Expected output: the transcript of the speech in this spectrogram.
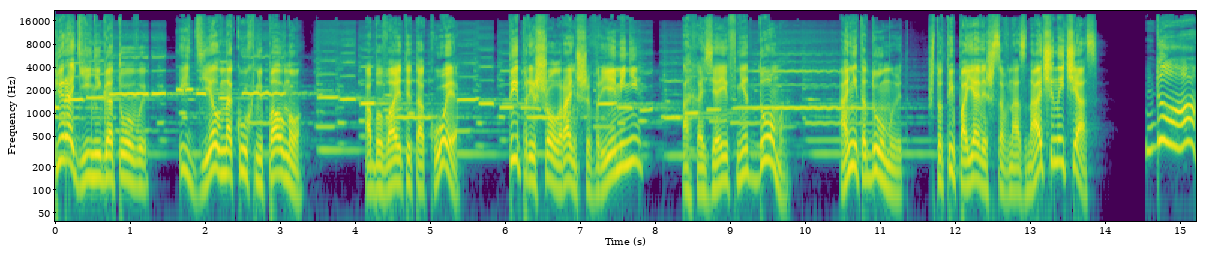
пироги не готовы и дел на кухне полно. А бывает и такое, ты пришел раньше времени, а хозяев нет дома. Они-то думают, что ты появишься в назначенный час. Да,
